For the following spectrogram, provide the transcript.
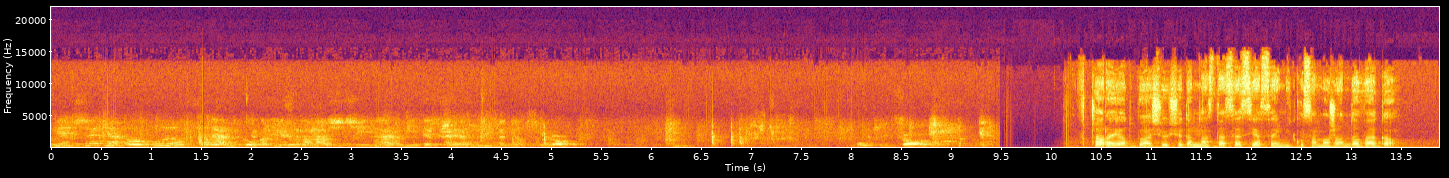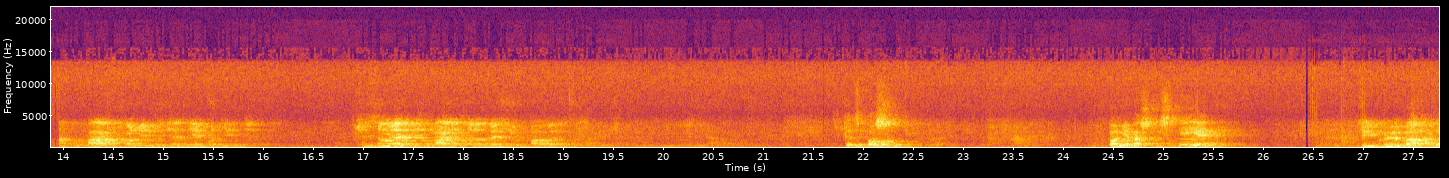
zwiększenia ogólną podatku od nieruchomości dla gminy Chełm Wczoraj odbyła się 17. sesja Sejmiku Samorządowego. Uchwała wchodzi w życie z dniem podjęcia. Czy są jakieś uwagi co do treści uchwały? W ten sposób, ponieważ istnieje Dziękuję bardzo.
